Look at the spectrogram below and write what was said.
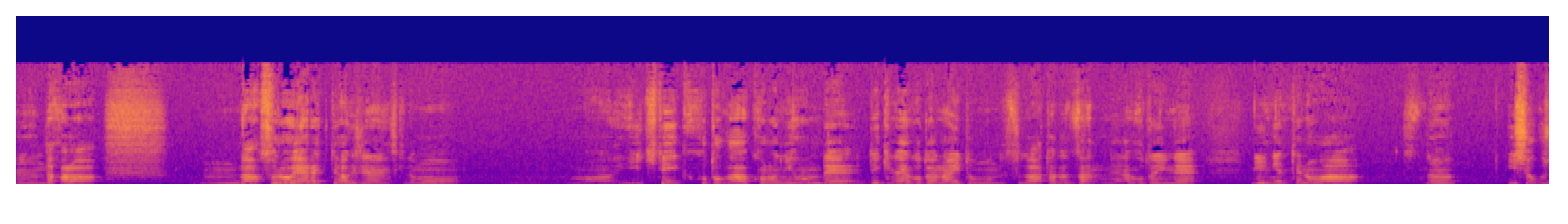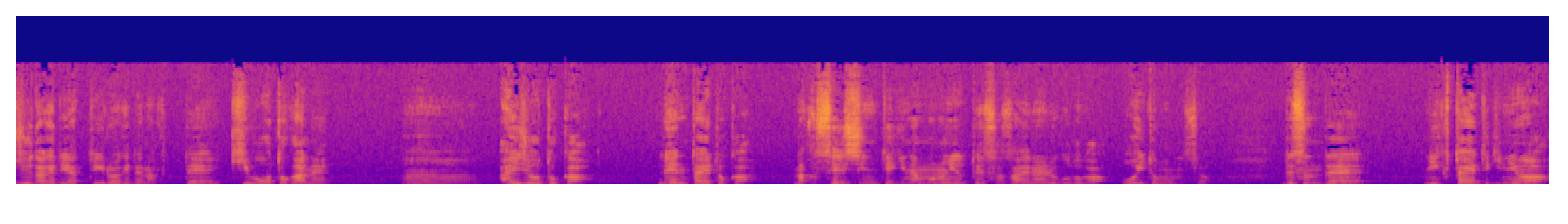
うん、だから、うん、だそれをやれってわけじゃないんですけども、まあ、生きていくことがこの日本でできないことはないと思うんですがただ残念なことにね人間ってのは衣食住だけでやっているわけじゃなくて希望とかね、うん、愛情とか連帯とかなんか精神的なものによって支えられることが多いと思うんですよ。ですんで肉体的には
